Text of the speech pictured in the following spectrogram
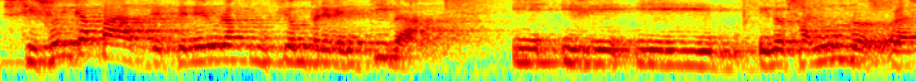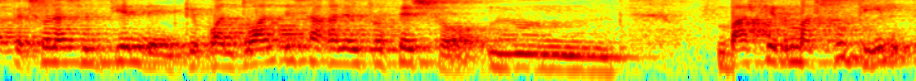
si soy capaz de tener una función preventiva y, los alumnos o las personas entienden que cuanto antes hagan el proceso mm, va a ser más útil,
